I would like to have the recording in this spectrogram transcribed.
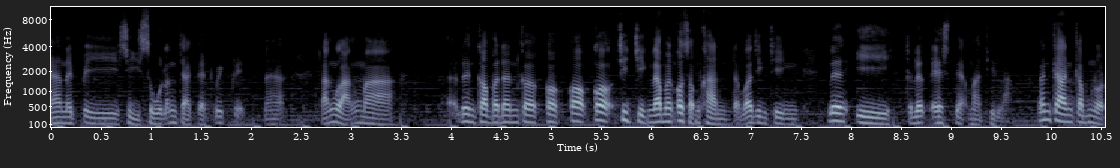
ะในปี 40 หลังจากเกิดวิกฤตนะฮะหลังๆมาเรื่อง governance ก็ก็ก็ก็ที่จริงแล้วมันก็สำคัญ แต่ว่าจริง ๆ เรื่อง E กับเรื่อง S เนี่ยมาทีหลังนั้นการกำหนด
